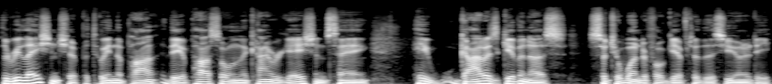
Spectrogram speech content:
the relationship between the, the apostle and the congregation, saying, Hey, God has given us such a wonderful gift of this unity.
